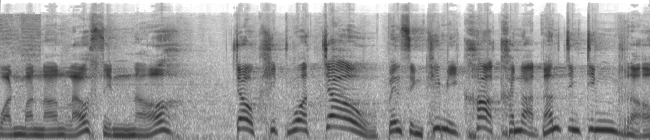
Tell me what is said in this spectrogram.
วรรค์มานานแล้วสินเนาะ เจ้าคิดว่าเจ้าเป็นสิ่งที่มีค่าขนาดนั้นจริง ๆ หรอ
